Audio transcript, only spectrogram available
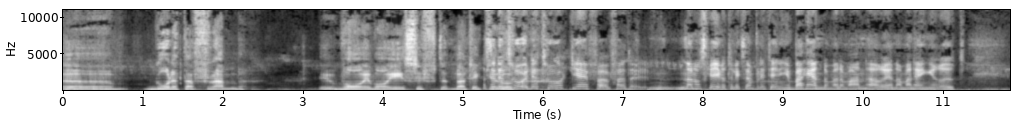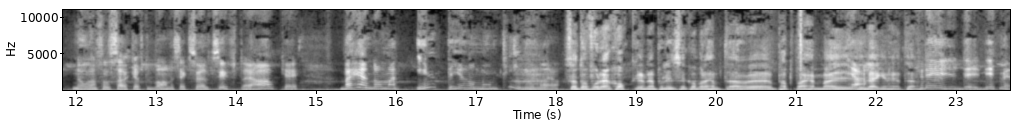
Eh, går detta fram? Vad är, vad är syftet med artikeln? Alltså det, trå, det tråkiga är för, för att när de skriver till exempel i tidningen, vad händer med de anhöriga när man hänger ut någon som söker efter barn i sexuellt syfte? Ja, okej. Vad händer om man inte gör någonting undrar jag? Så att de får den chocken när polisen kommer och hämtar eh, pappa hemma i, Ja. i lägenheten. För det är ju, det, det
